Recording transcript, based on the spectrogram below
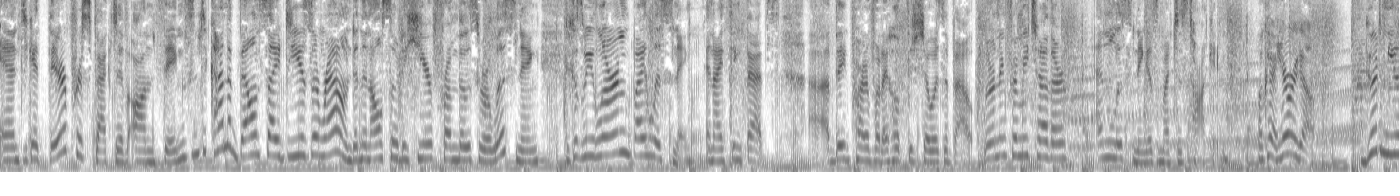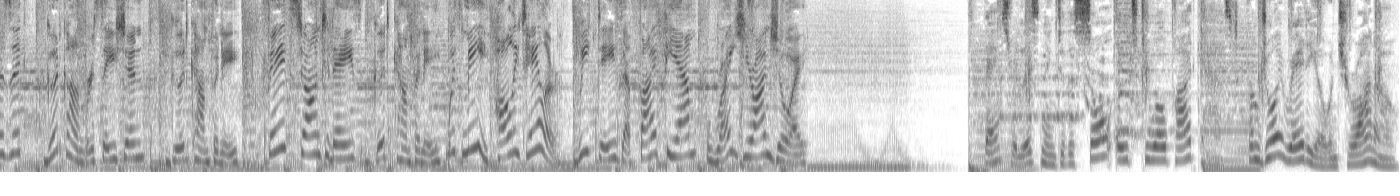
and to get their perspective on things and to kind of bounce ideas around. And then also to hear from those who are listening because we learn by listening. And I think that's a big part of what I hope the show is about learning from each other and listening as much as talking. Okay, here we go. Good music, good conversation, good company. Faith Strong Today's Good Company with me, Holly Taylor. Weekdays at 5 p.m. right here on Joy. Thanks for listening to the Soul H2O podcast from Joy Radio in Toronto.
